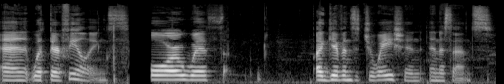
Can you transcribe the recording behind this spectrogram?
and with their feelings or with a given situation in a sense?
